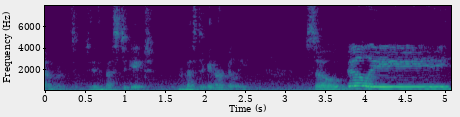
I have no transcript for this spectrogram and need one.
and investigate. Investigate our Billy. So, Billy.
